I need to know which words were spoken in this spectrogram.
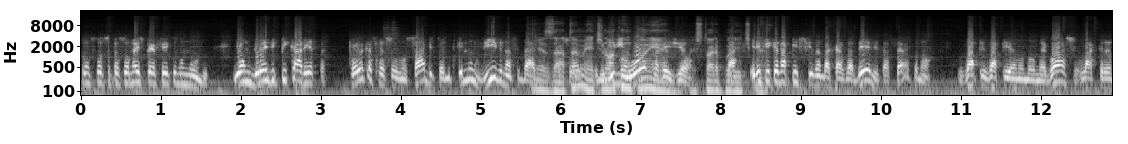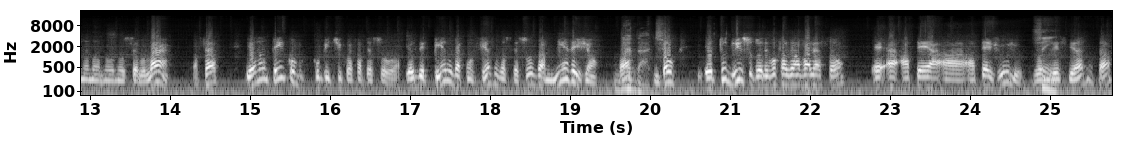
como se fosse a pessoa mais perfeita do mundo. E é um grande picareta. O problema é que as pessoas não sabem, Tony, porque ele não vive na cidade. Exatamente. Não vive em outra acompanha região. a história tá? política. Ele fica na piscina da casa dele, tá certo não? Zap zapeando no negócio, lacrando no, no- no celular, tá certo? eu não tenho como competir com essa pessoa. Eu dependo da confiança das pessoas da minha região. Tá? Verdade. Então, eu, tudo isso, Tony, eu vou fazer uma avaliação é, a, até, a, até julho desse ano, tá?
